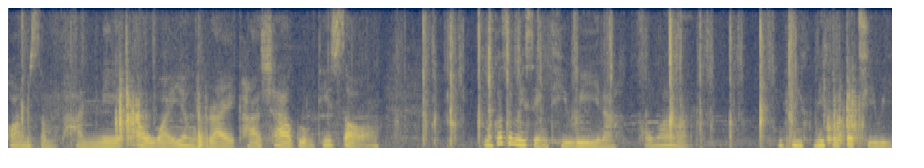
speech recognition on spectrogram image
ความสัมพันธ์นี้เอาไว้อย่างไรคะชาวกลุ่มที่สองมันก็จะมีเสียงทีวีนะ เพราะว่ามีมีคนเปิดทีวี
